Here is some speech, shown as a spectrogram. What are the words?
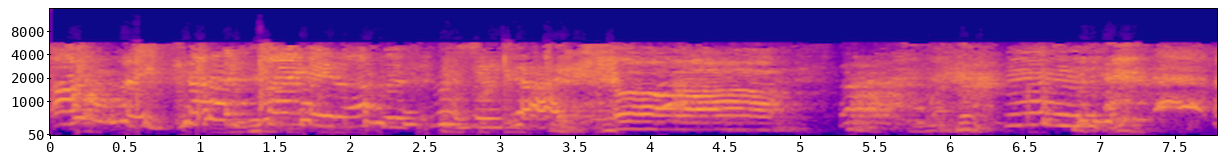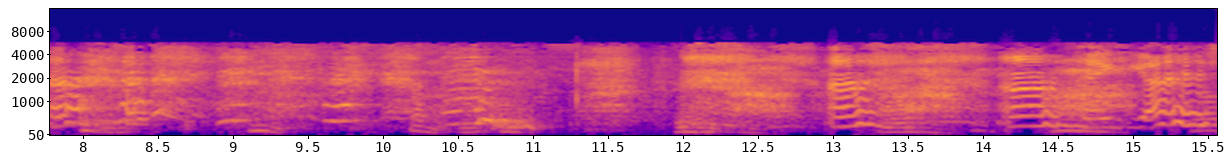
Oh my god, I love this fucking guy. Ah. Oh my gosh.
